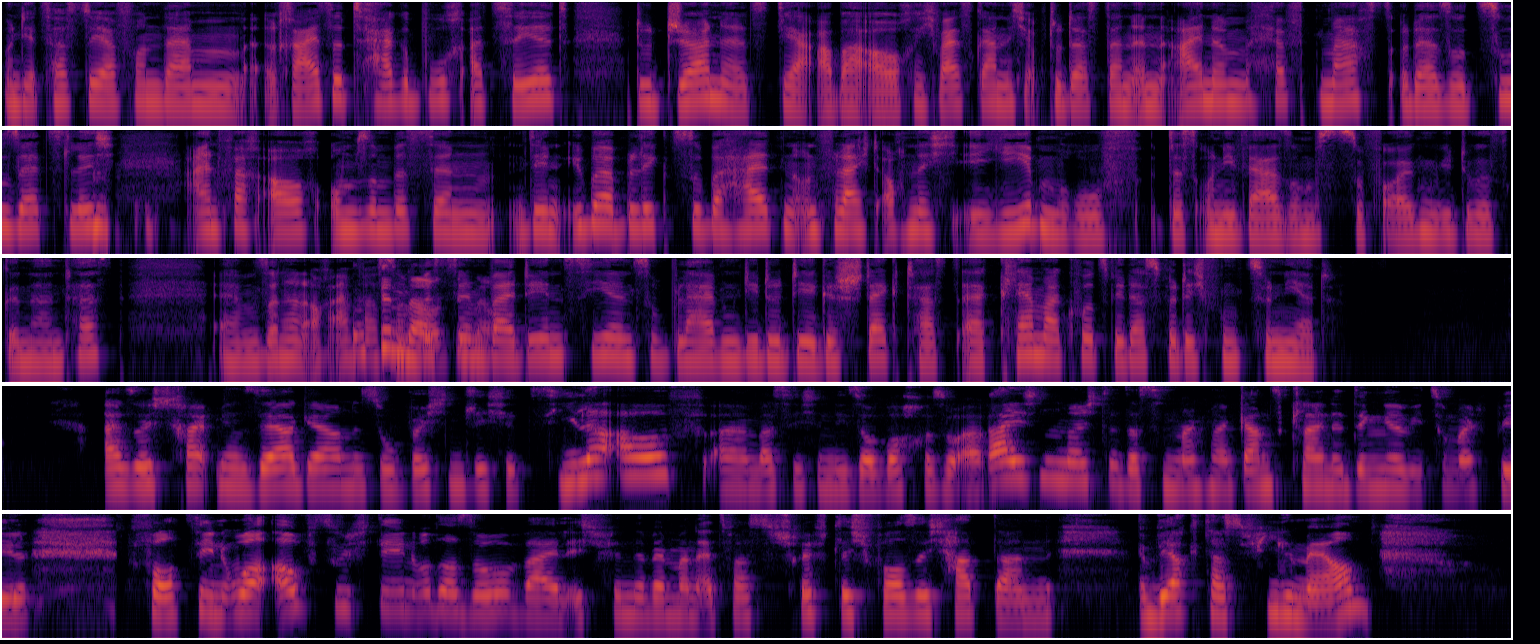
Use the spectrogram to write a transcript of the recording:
Und jetzt hast du ja von deinem Reisetagebuch erzählt. Du journalst ja aber auch. Ich weiß gar nicht, ob du das dann in einem Heft machst oder so zusätzlich. Einfach auch, um so ein bisschen den Überblick zu behalten und vielleicht auch nicht jedem Ruf des Universums zu folgen, wie du es genannt hast, ähm, sondern auch einfach genau, so ein genau, bisschen genau. bei den Zielen zu bleiben, die du dir gesteckt hast. Erklär mal kurz, wie das für dich funktioniert. Also ich schreibe mir sehr gerne so wöchentliche Ziele auf, äh, was ich in dieser Woche so erreichen möchte. Das sind manchmal ganz kleine Dinge, wie zum Beispiel vor 10 Uhr aufzustehen oder so, weil ich finde, wenn man etwas schriftlich vor sich hat, dann wirkt das viel mehr.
